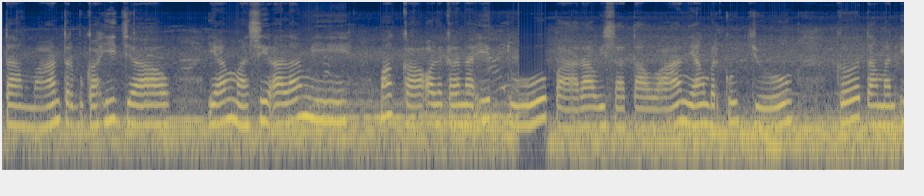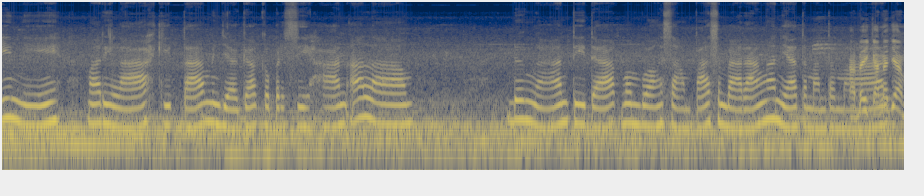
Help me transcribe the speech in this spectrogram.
taman terbuka hijau yang masih alami. Maka oleh karena itu, para wisatawan yang berkunjung ke taman ini, marilah kita menjaga kebersihan alam dengan tidak membuang sampah sembarangan ya, teman-teman. Ada ikan aja?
